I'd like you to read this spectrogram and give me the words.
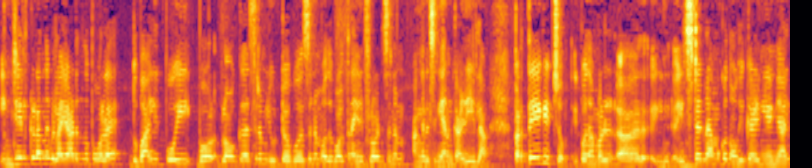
ഇന്ത്യയിൽ കിടന്ന് വിളയാടുന്ന പോലെ ദുബായിൽ പോയി വ്ളോഗേഴ്സിനും യൂട്യൂബേഴ്സിനും അതുപോലെ തന്നെ ഇൻഫ്ലുവൻസിനും അങ്ങനെ ചെയ്യാൻ കഴിയില്ല. പ്രത്യേകിച്ചും ഇപ്പോൾ നമ്മൾ ഇൻസ്റ്റാഗ്രാമൊക്കെ നോക്കിക്കഴിഞ്ഞ് കഴിഞ്ഞാൽ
